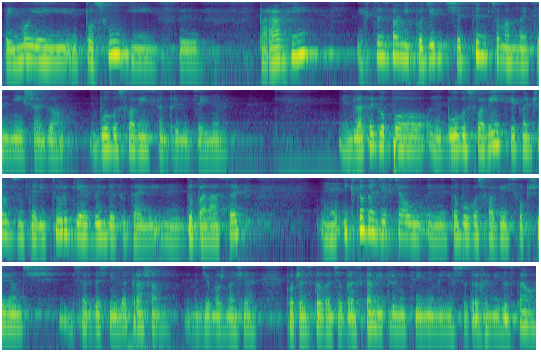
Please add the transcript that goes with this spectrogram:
tej mojej posługi w, w parafii chcę z Wami podzielić się tym, co mam najcenniejszego błogosławieństwem prymicyjnym. Dlatego po błogosławieństwie kończącym tę liturgię wyjdę tutaj do balasek i kto będzie chciał to błogosławieństwo przyjąć, serdecznie zapraszam. Będzie można się poczęstować obrazkami prymicyjnymi, jeszcze trochę mi zostało.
